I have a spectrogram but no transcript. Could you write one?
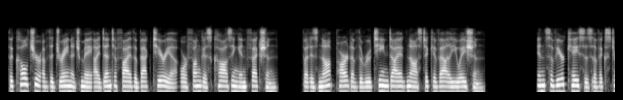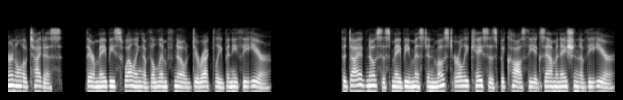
The culture of the drainage may identify the bacteria or fungus causing infection, but is not part of the routine diagnostic evaluation. In severe cases of external otitis, there may be swelling of the lymph node directly beneath the ear. The diagnosis may be missed in most early cases because the examination of the ear,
